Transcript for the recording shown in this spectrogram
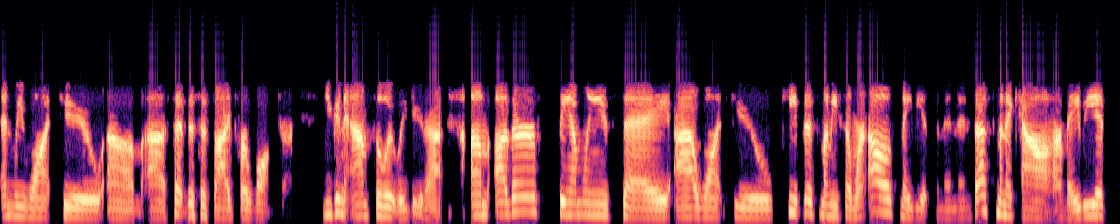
and we want to um, uh, set this aside for long term. You can absolutely do that. Um, other families say, I want to keep this money somewhere else. Maybe it's in an investment account, or maybe it's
